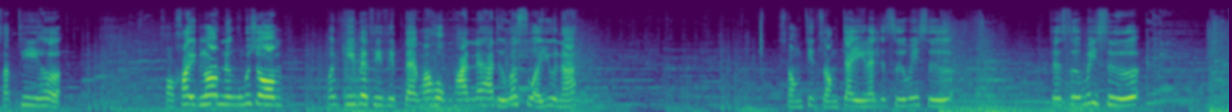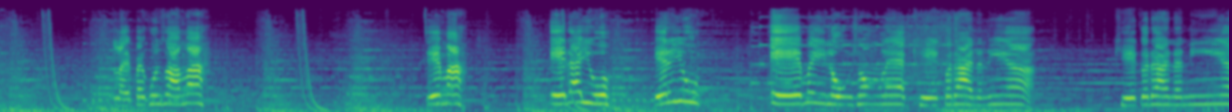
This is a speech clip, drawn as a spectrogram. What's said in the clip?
สักทีเหอะ ขอเข้าอีกรอบหนึ่งคุณผู้ชม เมื่อกี้เบ็ดสี่สิบแตกมาหกพันนะคะ ถือว่าสวยอยู่นะสองจิตสองใจอีกแล้วจะซื้อไม่ซื้อ จะซื้อไม่ซื้อ ไหลไปคุณสามมา เจมาเอได้อยู่ เอได้อยู่ เอไม่ลงช่องแรกเคก็ได้นะเนี่ย เคก็ได้นะเนี่ย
